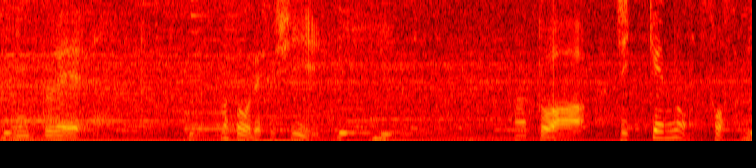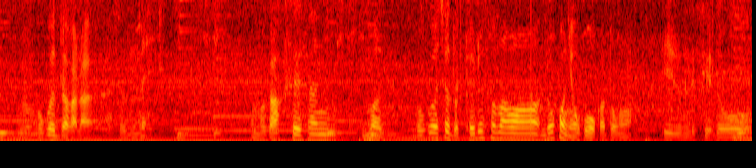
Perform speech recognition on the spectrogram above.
うん、筋トレもそうですしあとは実験の操作、うん、僕だからそのね学生さんに、まあ、僕はちょっとペルソナはどこに置こうかと思っているんですけど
